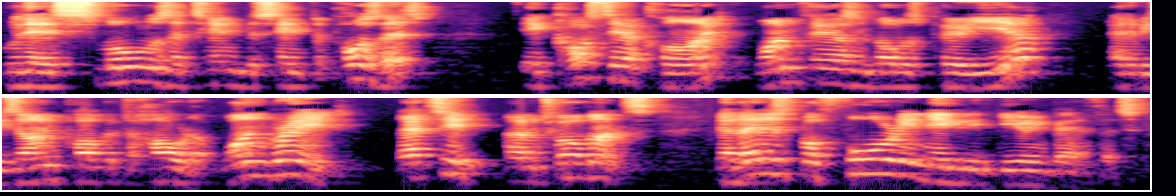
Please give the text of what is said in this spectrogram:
with as small as a 10% deposit, it costs our client $1,000 per year out of his own pocket to hold it. One grand. That's it, over 12 months. Now, that is before any negative gearing benefits.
